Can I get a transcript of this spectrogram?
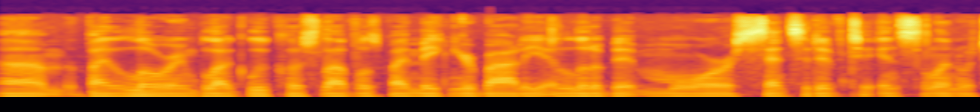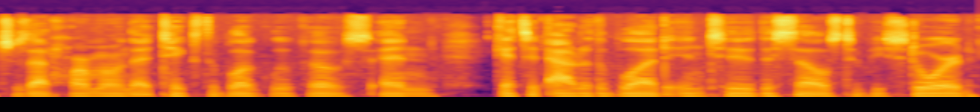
um, by lowering blood glucose levels, by making your body a little bit more sensitive to insulin, which is that hormone that takes the blood glucose and gets it out of the blood into the cells to be stored,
